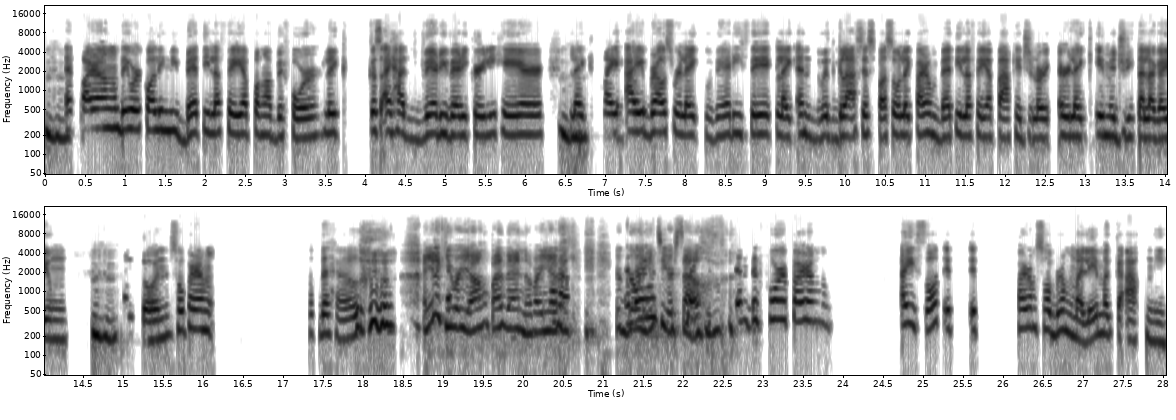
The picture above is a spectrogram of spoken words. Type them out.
Mhm. And parang they were calling me Betty La Fea pa nga before. Like, because I had very, very curly hair. Mhm. Like, my eyebrows were like very thick, like, and with glasses pa. So, like, parang Betty La Fea package or, or like imagery talaga yung Mhm. doon. So, parang, what the hell? And you're like, you were young pa then, no? Parang you're like, you're growing was into yourself. and before, parang, I thought it, it, parang sobrang mali magka-acne.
